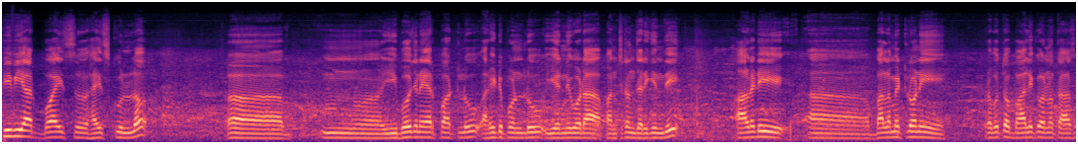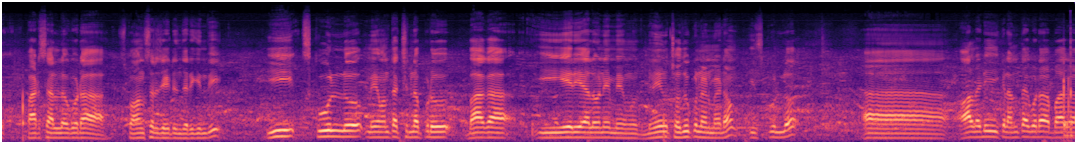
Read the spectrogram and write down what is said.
పీవీఆర్ బాయ్స్ హై స్కూల్లో ఈ భోజన ఏర్పాట్లు అరటి పండ్లు ఇవన్నీ కూడా పంచడం జరిగింది. ఆల్రెడీ బల్లమెట్లోని ప్రభుత్వ బాలికోన్నత పాఠశాలలో కూడా స్పాన్సర్ చేయడం జరిగింది. ఈ స్కూల్లో మేమంతా చిన్నప్పుడు బాగా ఈ ఏరియాలోనే మేము నేను చదువుకున్నాను మేడం ఈ స్కూల్లో. ఆల్రెడీ ఆల్రెడీ ఇక్కడంతా కూడా బాగా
